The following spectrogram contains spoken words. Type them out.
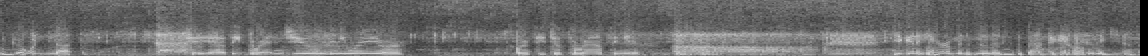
I'm going nuts. Okay, has he threatened you in any way, or or is he just harassing you? You're going to hear him in a minute. He's about to come in again.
